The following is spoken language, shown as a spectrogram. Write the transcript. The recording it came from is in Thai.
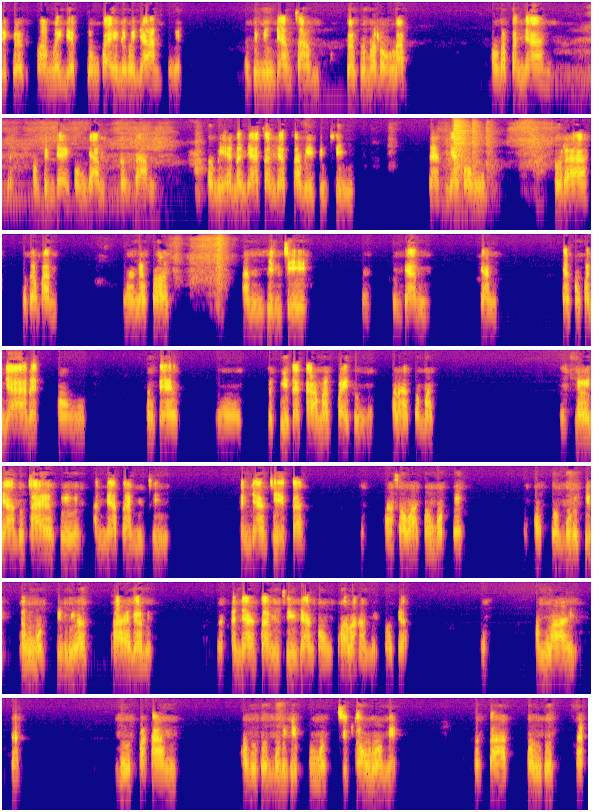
ที่เกิดความละเอียดลงไปเรียกว่ายานตรงนี้มันจะมียานสามเกิดขึ้นมารองรับรองรับปัญญาเนี่ยความเป็นใหญ่ของยานทั้งสามเรามีอนัญญาสัญญาสามีสิบสี่นะยางของโซดาโซดาบันนะแล้วก็อันยินจีเป็นการการการของปัญญาเนี่ยของตั้งแต่เอ่อสกิตาคามรรคไปถึงอรหัตมรร แล้วยานสุดท้ายก็คืออัญญาตาวิจีเป็นยานที่ตัดอาสวะทั้งหมดเลยส่วนมูลจิตทั้งหมดที่เหลือท้ายแล้วเนี่ยอัญญาตาวิจียานของพระอรหันต์เนี่ยก็จะทำร้ายนะหรือประหารอาวุธมูลจิตทั้งหมดสิบสองดวงเนี่ยศาสตร์บริสุทธิ์นะ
